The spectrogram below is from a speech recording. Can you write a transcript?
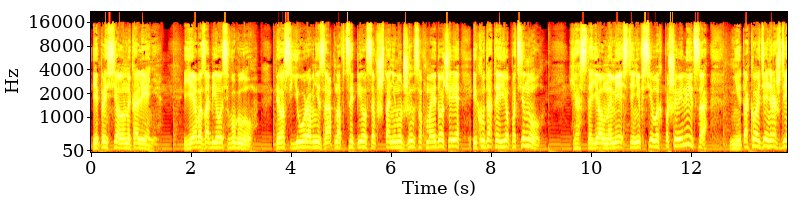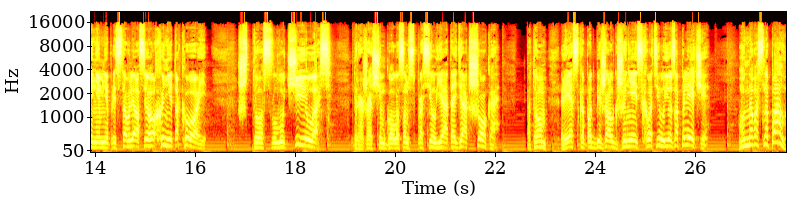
и присела на колени. Ева забилась в углу. Пес Юра внезапно вцепился в штанину джинсов моей дочери и куда-то ее потянул. Я стоял на месте, не в силах пошевелиться. Не такой день рождения мне представлялся, ох, не такой! «Что случилось?» Дрожащим голосом спросил я, отойдя от шока. Потом резко подбежал к жене и схватил ее за плечи. «Он на вас напал?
